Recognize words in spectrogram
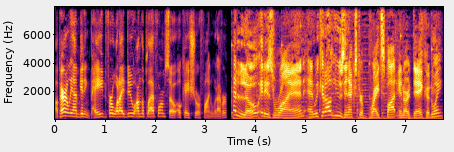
Apparently, I'm getting paid for what I do on the platform. So, okay, sure, fine, whatever. Hello, it is Ryan, and we could all use an extra bright spot in our day, couldn't we?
